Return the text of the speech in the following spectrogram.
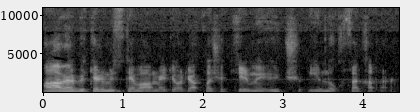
Ana haber bültenimiz devam ediyor yaklaşık 23-29'a kadar.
